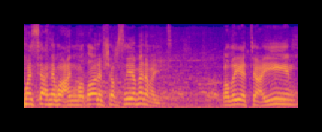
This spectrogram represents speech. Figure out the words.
اليوم هسه إحنا بعد مطالب شخصية ما نريد قضية تعيين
